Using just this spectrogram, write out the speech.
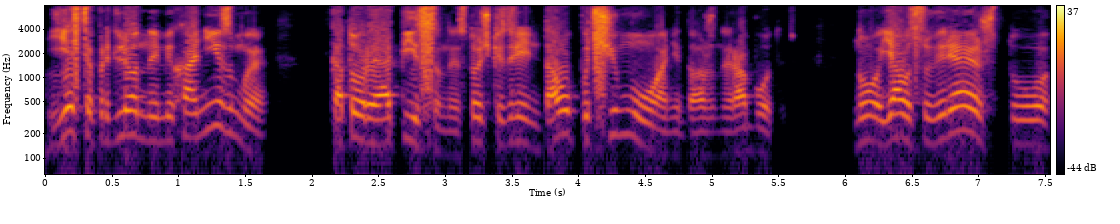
Есть определенные механизмы, которые описаны с точки зрения того, почему они должны работать. Но я вас уверяю, что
